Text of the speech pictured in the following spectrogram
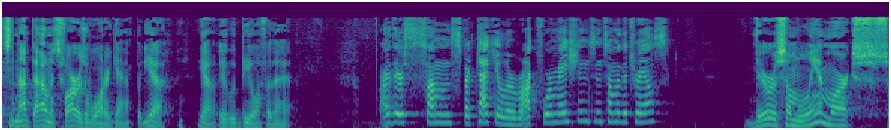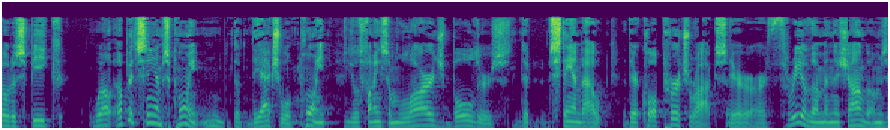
It's not down as far as a water gap, but yeah, yeah, it would be off of that. Are there some spectacular rock formations in some of the trails? There are some landmarks, so to speak. Well, up at Sam's Point, the, the actual point, you'll find some large boulders that stand out. They're called perch rocks. There are three of them in the Shawangunks.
